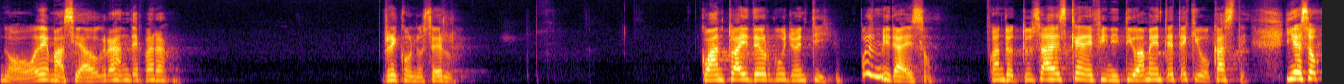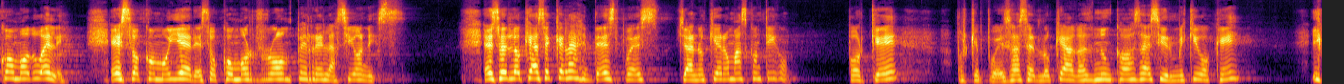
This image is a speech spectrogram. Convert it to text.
no, demasiado grande para reconocerlo. ¿Cuánto hay de orgullo en ti? Pues mira eso. Cuando tú sabes que definitivamente te equivocaste. Y eso cómo duele, eso cómo hiere, eso cómo rompe relaciones. Eso es lo que hace que la gente después ya no quiero más contigo. ¿Por qué? Porque puedes hacer lo que hagas, nunca vas a decir me equivoqué. Y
